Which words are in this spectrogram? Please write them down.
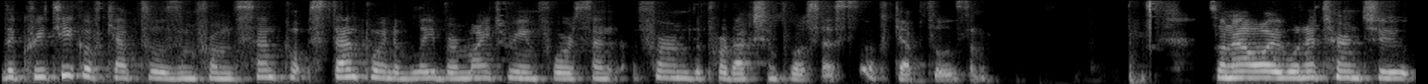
the critique of capitalism from the standpoint of labor might reinforce and affirm the production process of capitalism. So now I want to turn to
